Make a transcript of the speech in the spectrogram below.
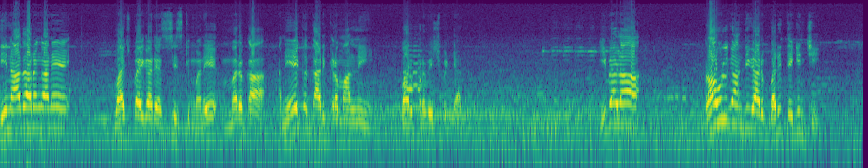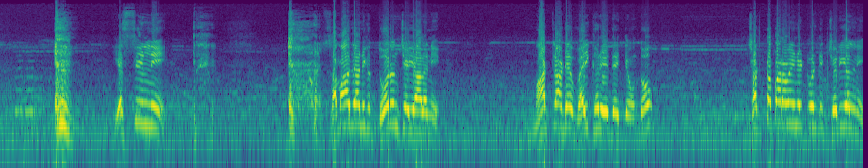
దీని ఆధారంగానే వాజ్పేయి గారు ఎస్సీ స్కీమ్ అనే మరొక అనేక కార్యక్రమాల్ని వారు ప్రవేశపెట్టారు. ఈవేళ రాహుల్ గాంధీ గారు బరి తెగించి ఎస్సీల్ని సమాజానికి దూరం చేయాలని మాట్లాడే వైఖరి ఏదైతే ఉందో చట్టపరమైనటువంటి చర్యల్ని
